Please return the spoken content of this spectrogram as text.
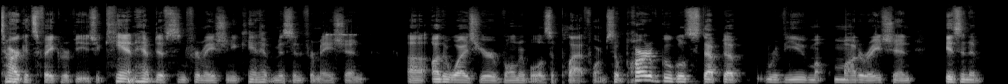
targets fake reviews. You can't have disinformation, you can't have misinformation. Uh, otherwise, you're vulnerable as a platform. So, part of Google's stepped up review mo- moderation is an,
